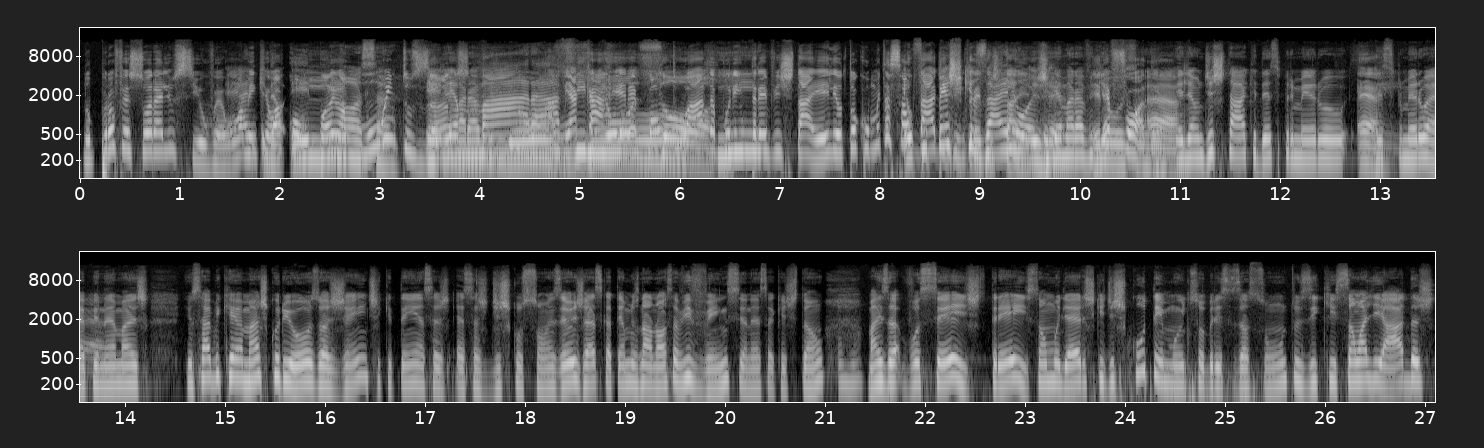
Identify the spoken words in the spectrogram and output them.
no professor Hélio Silva. É um é, homem que eu acompanho ele, há muitos anos. Ele é maravilhoso. A minha carreira é pontuada que... por entrevistar ele. Eu tô com muita saudade eu fui pesquisar de ele hoje. Ele é maravilhoso. Ele é foda. É. Ele é um destaque desse primeiro, é. desse primeiro app, né? Mas e sabe que é mais curioso a gente que tem essas, essas discussões. Eu e Jéssica temos na nossa vivência nessa questão, uhum. mas a, ah, vocês três são mulheres que discutem muito sobre esses assuntos e que são aliadas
